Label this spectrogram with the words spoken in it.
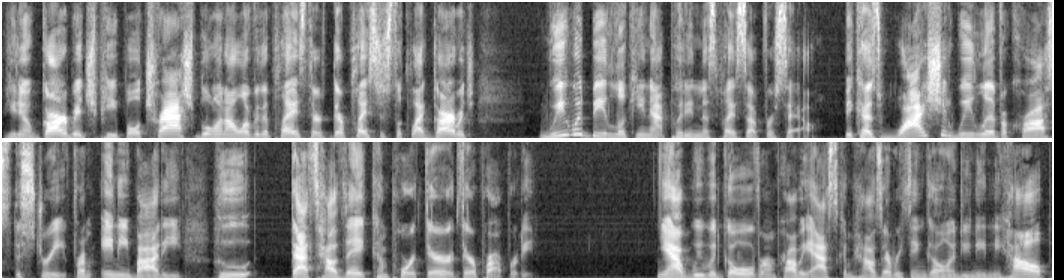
you know, garbage people, trash blowing all over the place, their, their place just looked like garbage, we would be looking at putting this place up for sale. Because why should we live across the street from anybody who that's how they comport their their property? Yeah, we would go over and probably ask them, how's everything going? Do you need any help?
